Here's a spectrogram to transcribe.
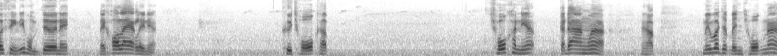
ยสิ่งที่ผมเจอในในข้อแรกเลยเนี่ย คือโชคครับ โชคคันนี้กระด้างมากนะครับ ไม่ว่าจะเป็นโชคหน้า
